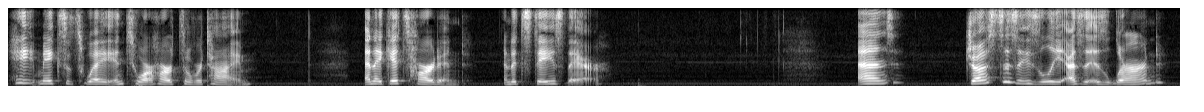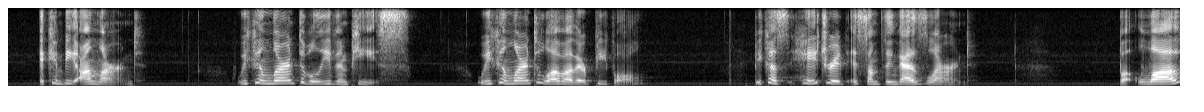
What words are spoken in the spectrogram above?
Hate makes its way into our hearts over time, and it gets hardened, and it stays there. And just as easily as it is learned, it can be unlearned. We can learn to believe in peace we can learn to love other people. Because hatred is something that is learned. But love,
